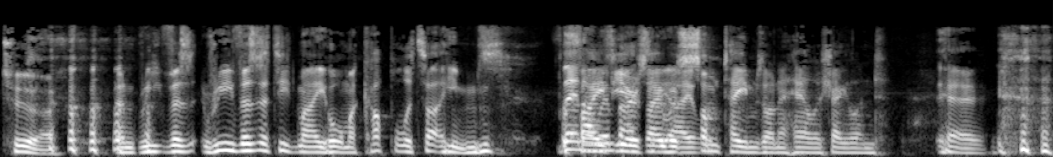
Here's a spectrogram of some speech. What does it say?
tour and revis- revisited my home a couple of times. For Then I five back years, I was island. sometimes on a hellish island. Yeah.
